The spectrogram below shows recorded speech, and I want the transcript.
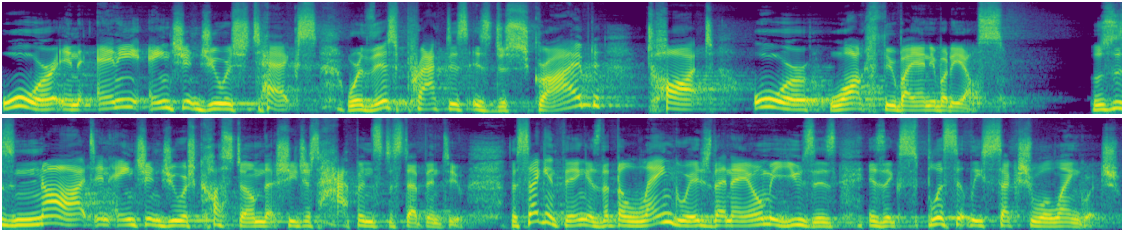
or in any ancient Jewish text where this practice is described, taught, or walked through by anybody else. This is not an ancient Jewish custom that she just happens to step into. The second thing is that the language that Naomi uses is explicitly sexual language.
